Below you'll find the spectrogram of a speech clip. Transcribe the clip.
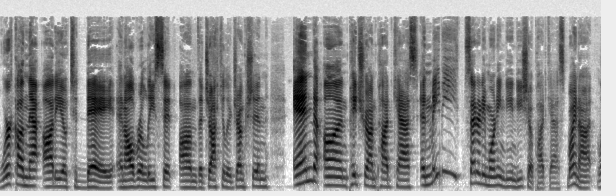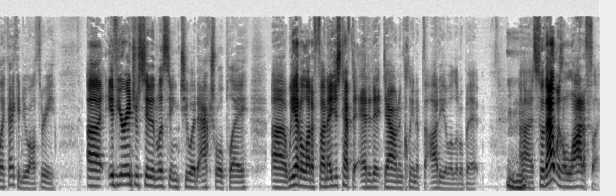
work on that audio today and I'll release it on the Jocular Junction and on Patreon podcast and maybe Saturday morning D and D show podcast. Why not? Like I can do all three. Uh, if you're interested in listening to an actual play, uh, we had a lot of fun. I just have to edit it down and clean up the audio a little bit. Mm-hmm. Uh, so that was a lot of fun.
